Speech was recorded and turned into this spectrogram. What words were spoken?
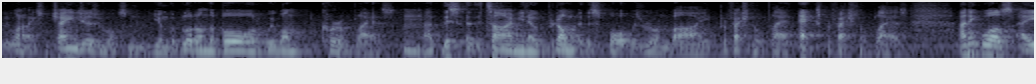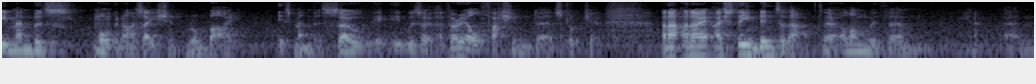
we want to make some changes, we want some younger blood on the board, we want current players. Uh, this, at the time, you know, predominantly the sport was run by professional players, ex-professional players. And it was a members' organisation run by its members. So it, it was a, a very old-fashioned uh, structure. And I, and I, I steamed into that uh, along with um, you know um,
